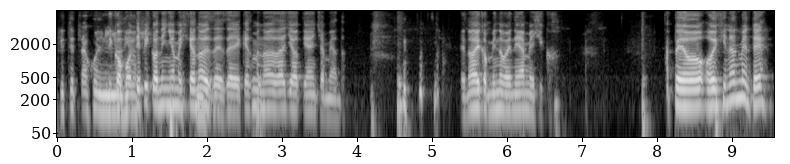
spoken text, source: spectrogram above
¿Qué te trajo el niño? Y como típico niño mexicano, mm. desde, que es menor de edad ya lo tienen chambeando. el 9 convino venía a México. Pero originalmente,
